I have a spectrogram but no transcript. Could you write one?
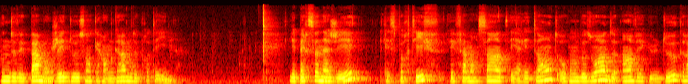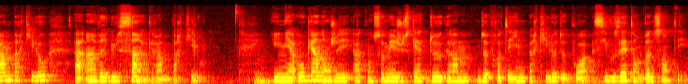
vous ne devez pas manger 240 g de protéines. Les personnes âgées, les sportifs, les femmes enceintes et allaitantes auront besoin de 1,2 g par kilo à 1,5 g par kilo. Il n'y a aucun danger à consommer jusqu'à 2 g de protéines par kilo de poids si vous êtes en bonne santé.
